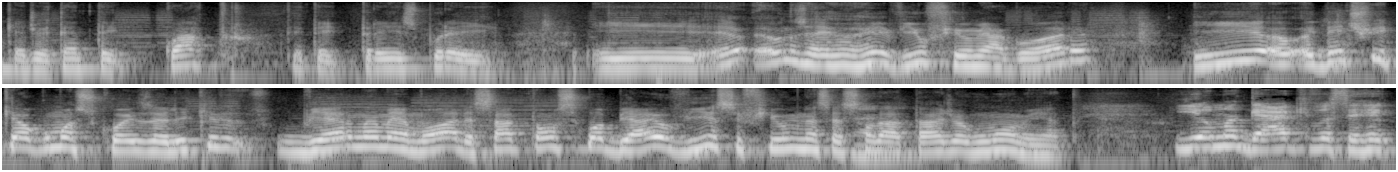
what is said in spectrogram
que é de 84, 83, por aí. E eu, eu não sei, eu revi o filme agora e eu identifiquei algumas coisas ali que vieram na memória, sabe? Então, se bobear, eu vi esse filme na sessão é. da tarde em algum momento. E é uma gag que você,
